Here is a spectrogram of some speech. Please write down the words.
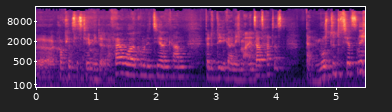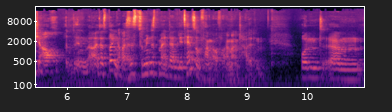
äh, Confluence-Systemen hinter der Firewall kommunizieren kann, wenn du die gar nicht im Einsatz hattest, dann musst du das jetzt nicht auch in Einsatz bringen. Aber es ist zumindest mal in deinem Lizenzumfang auf einmal enthalten. Und ähm,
